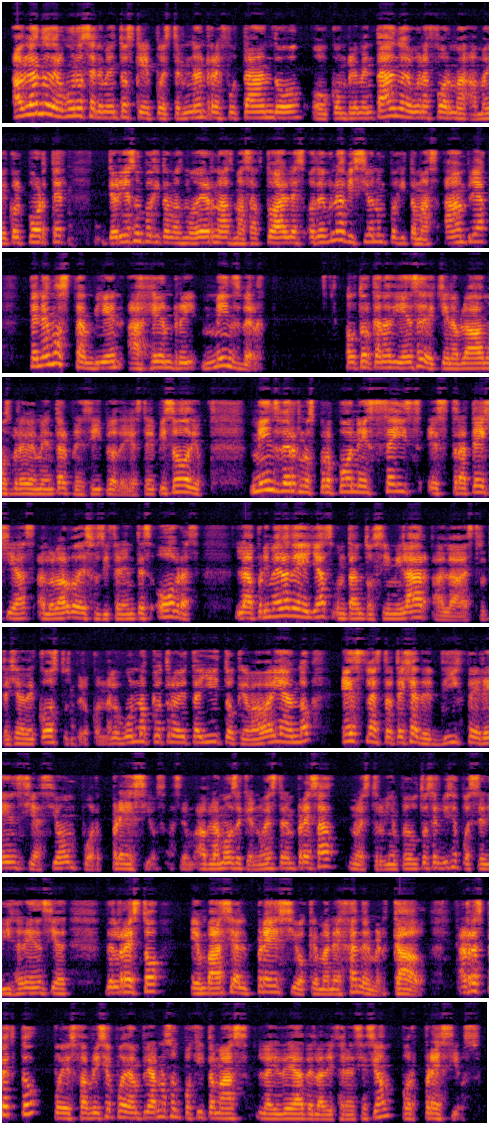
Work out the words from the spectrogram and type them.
Hablando de algunos elementos que pues terminan refutando o complementando de alguna forma a Michael Porter, teorías un poquito más modernas, más actuales o de una visión un poquito más amplia, tenemos también a Henry Mintzberg, autor canadiense de quien hablábamos brevemente al principio de este episodio. Mintzberg nos propone seis estrategias a lo largo de sus diferentes obras. La primera de ellas, un tanto similar a la estrategia de costos, pero con alguno que otro detallito que va variando, es la estrategia de diferenciación por precios. Hablamos de que nuestra empresa, nuestro bien producto o servicio, pues se diferencia del resto en base al precio que maneja en el mercado. Al respecto, pues Fabricio puede ampliarnos un poquito más la idea de la diferenciación por precios.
